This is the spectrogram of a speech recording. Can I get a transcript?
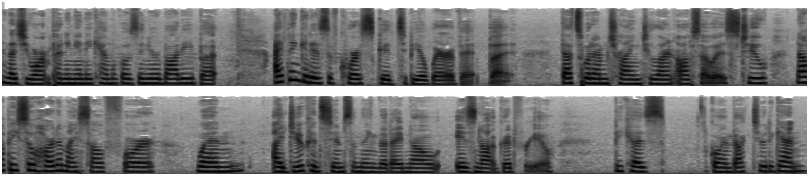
that you aren't putting any chemicals in your body, but I think it is, of course, good to be aware of it. But that's what I'm trying to learn also is to not be so hard on myself for when I do consume something that I know is not good for you. Because, going back to it again,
